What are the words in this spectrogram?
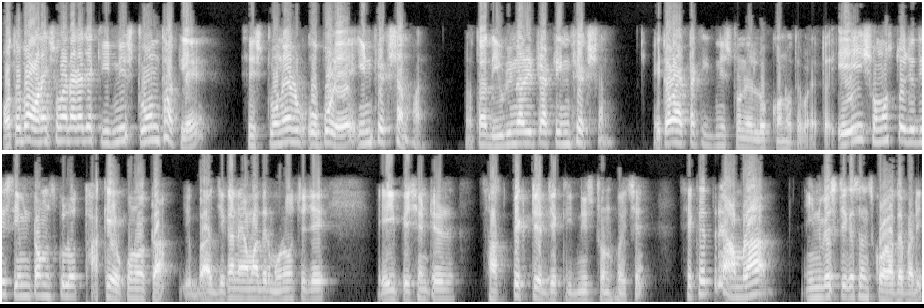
অথবা অনেক সময় দেখা যায় কিডনি স্টোন থাকলে সেই স্টোনের উপরে ইনফেকশন হয়, অর্থাৎ ইউরিনারি ট্র্যাক্ট ইনফেকশন এটাও একটা কিডনি স্টোনের লক্ষণ হতে পারে। তো এই সমস্ত যদি সিমটমসগুলো থাকে কোনো একটা, বা যেখানে আমাদের মনে হচ্ছে যে এই পেশেন্টের সাসপেক্টের যে কিডনি স্টোন হয়েছে, সেক্ষেত্রে আমরা ইনভেস্টিগেশনস করাতে পারি।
